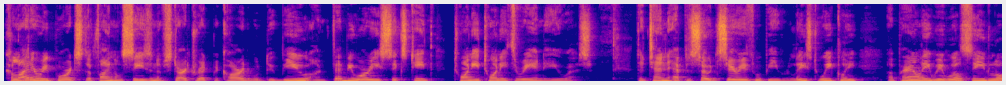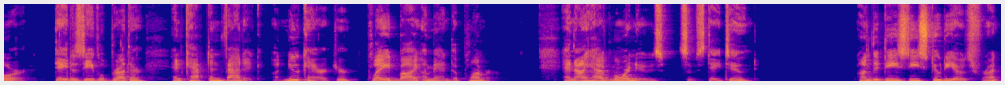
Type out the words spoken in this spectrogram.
Collider reports the final season of Star Trek Picard will debut on February 16th, 2023 in the US. The 10 episode series will be released weekly. Apparently, we will see Lore Data's evil brother, and Captain Vadic, a new character played by Amanda Plummer. And I have more news, so stay tuned. On the DC Studios front,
